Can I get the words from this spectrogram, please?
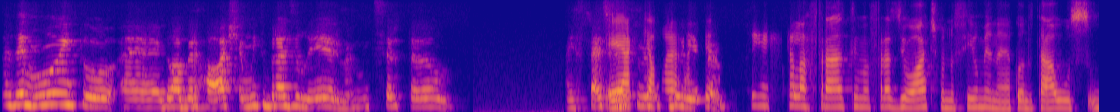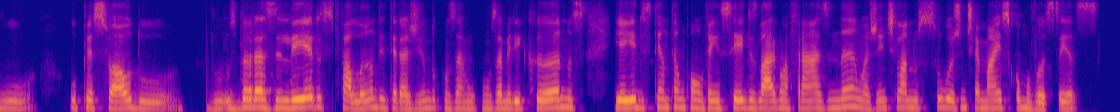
mas é muito é, Glauber Rocha, é muito brasileiro, é muito sertão. A estética é do filme aquela, é muito bonita. Tem aquela frase, tem uma frase ótima no filme, né? Quando tá os, o, o pessoal do, os brasileiros falando, interagindo com os, com os, americanos, e aí eles tentam convencer, eles largam a frase, não, a gente lá no sul, a gente é mais como vocês,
